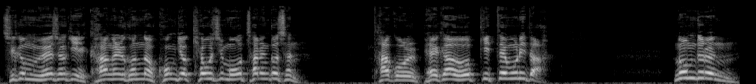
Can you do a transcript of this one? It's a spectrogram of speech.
지금 왜적이 강을 건너 공격해오지 못하는 것은 올 배가 없기 때문이다. 놈들은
